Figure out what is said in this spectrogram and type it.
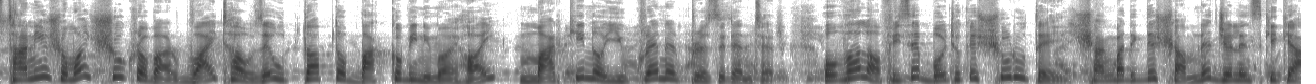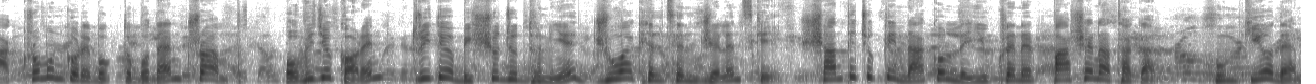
স্থানীয় সময় শুক্রবার হোয়াইট হাউসে উত্তপ্ত বাক্য বিনিময় হয় মার্কিন ও ইউক্রেনের প্রেসিডেন্টের। ওভাল অফিসে বৈঠকের শুরুতেই সাংবাদিকদের সামনে জেলেন্সকিকে আক্রমণ করে বক্তব্য দেন ট্রাম্প। অভিযোগ করেন তৃতীয় বিশ্বযুদ্ধ নিয়ে জুয়া খেলছেন জেলেন্সকি। শান্তি চুক্তি না করলে ইউক্রেনের পাশে না থাকার হুমকিও দেন।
